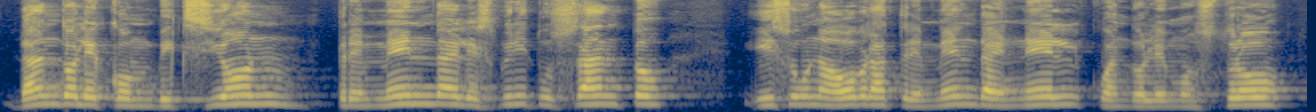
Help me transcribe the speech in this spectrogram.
dándole convicción tremenda. El Espíritu Santo hizo una obra tremenda en él cuando le mostró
